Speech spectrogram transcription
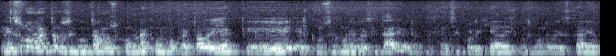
En esos momentos nos encontramos con una convocatoria que el Consejo Universitario, la presidencia colegiada y el Consejo Universitario,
